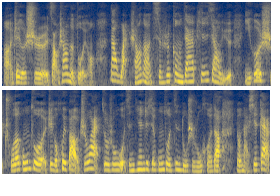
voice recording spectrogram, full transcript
啊，这个是早上的作用。那晚上呢，其实更加偏向于一个是除了工作这个汇报之外，就是说我今天这些工作进度是如何的，有哪些 gap，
